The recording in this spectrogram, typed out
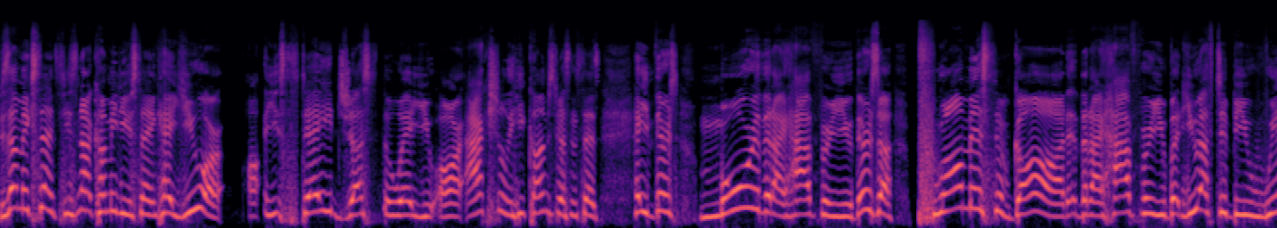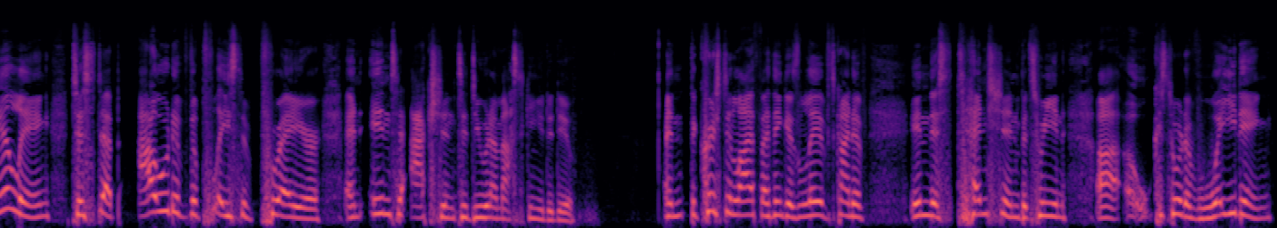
Does that make sense? He's not coming to you saying, hey, you are uh, stay just the way you are. Actually, he comes to us and says, Hey, there's more that I have for you. There's a promise of God that I have for you, but you have to be willing to step out of the place of prayer and into action to do what I'm asking you to do. And the Christian life, I think, is lived kind of in this tension between uh, sort of waiting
